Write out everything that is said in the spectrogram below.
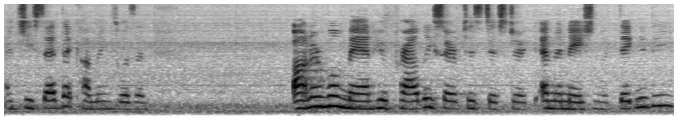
and she said that Cummings was an honorable man who proudly served his district and the nation with dignity,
